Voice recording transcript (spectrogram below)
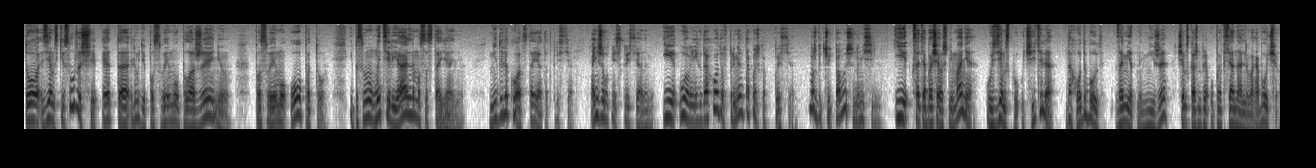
то земские служащие – это люди по своему положению, по своему опыту и по своему материальному состоянию недалеко отстоят от крестьян. Они живут вместе с крестьянами. И уровень их доходов примерно такой же, как у крестьян. Может быть, чуть повыше, но не сильно. И, кстати, обращаю ваше внимание, у земского учителя доходы будут заметно ниже, чем, скажем, например, у профессионального рабочего.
